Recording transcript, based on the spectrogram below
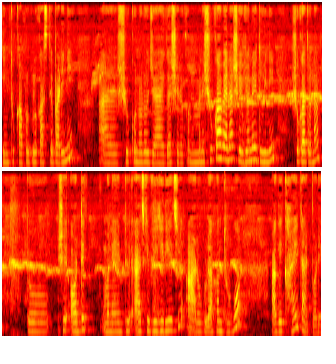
কিন্তু কাপড়গুলো কাচতে পারিনি। আর শুকোনোরও জায়গা সেরকম মানে শুকাবে না, সেই জন্যই ধুইনি, শুকাতো না। তো সে অর্ধেক মানে আজকে ভিজিয়ে দিয়েছি, আর ওগুলো এখন ধুবো, আগে খাই তারপরে।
